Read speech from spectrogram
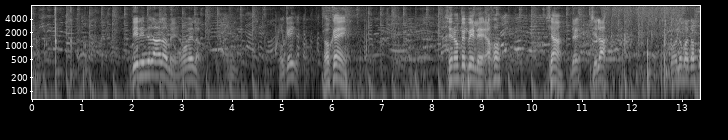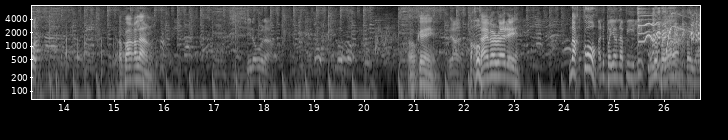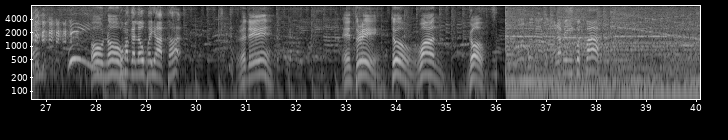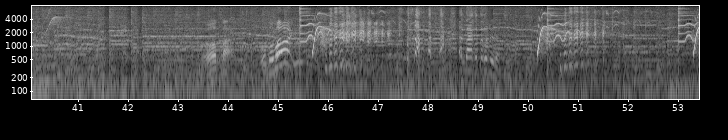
Hindi rin nila alam eh. Okay lang. Okay? Okay. Sino ang pipili? Ako? Siya. Hindi. Sila. Kung ano madampot. Kapa ka lang. Sino una? Okay. Yan. Ako, Timer ready. Naku! ano ba yung napili? Ano ba yan? Ano ba yan? Oh no. Kumagalaw pa yata. Ready? In three, two, one, go. Alam, may ikot pa. Opa. Oh, baboy! Natakot ako dun.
